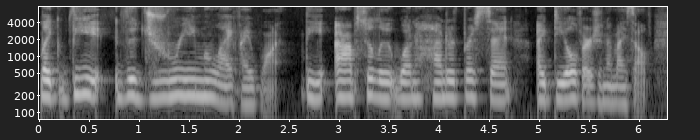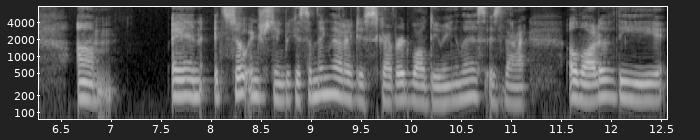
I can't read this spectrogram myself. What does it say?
like the the dream life I want. The absolute 100% ideal version of myself. Um and it's so interesting because something that I discovered while doing this is that a lot of the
